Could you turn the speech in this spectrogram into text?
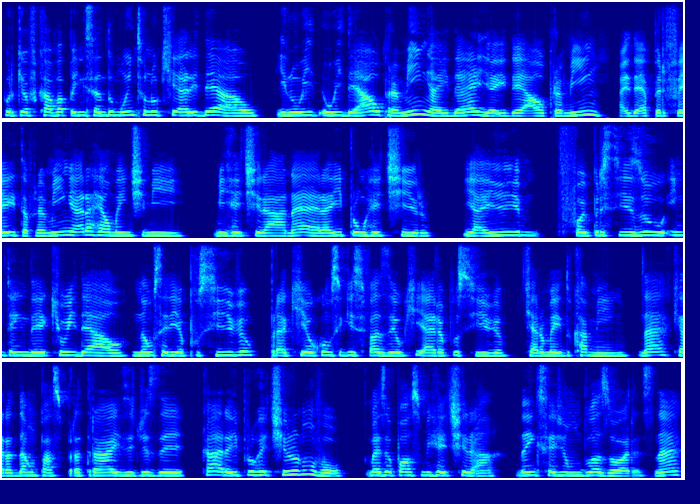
porque eu ficava pensando muito no que era ideal. E no o ideal para mim, a ideia ideal para mim, a ideia perfeita para mim era realmente me me retirar, né? Era ir para um retiro. E aí foi preciso entender que o ideal não seria possível para que eu conseguisse fazer o que era possível, que era o meio do caminho, né? Que era dar um passo para trás e dizer, cara, ir pro retiro eu não vou, mas eu posso me retirar, nem que sejam duas horas, né?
